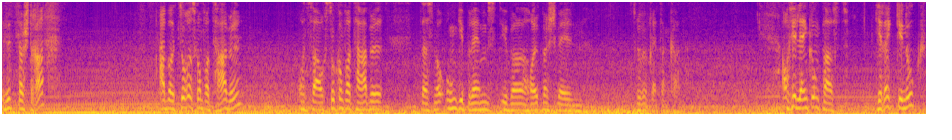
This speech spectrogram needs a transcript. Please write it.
Es ist zwar straff, aber durchaus komfortabel. Und zwar auch so komfortabel, dass man ungebremst über Holperschwellen drüber brettern kann. Auch die Lenkung passt. Direkt genug,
